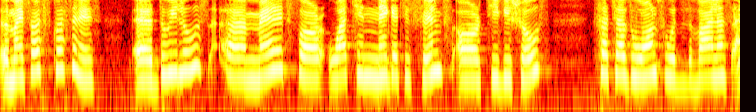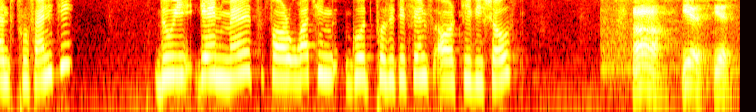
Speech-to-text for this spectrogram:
Uh, my first question is uh, Do we lose uh, merits for watching negative films or TV shows, such as ones with violence and profanity? Do we gain merits for watching good positive films or TV shows? Ah, yes, yes.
